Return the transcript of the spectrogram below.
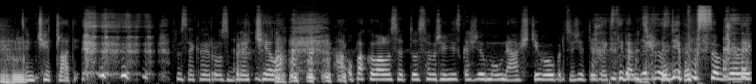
Mm-hmm. Jsem četla jsem se takhle rozbrečila. A opakovalo se to samozřejmě s každou mou návštěvou, protože ty texty na mě hrozně působily.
